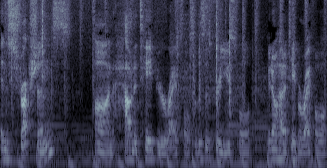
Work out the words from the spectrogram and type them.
instructions on how to tape your rifle. So this is pretty useful. If you know how to tape a rifle,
